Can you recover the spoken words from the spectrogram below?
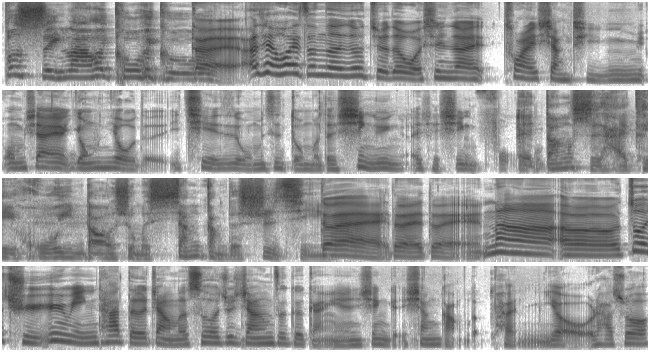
不行啦，会哭会哭。对，而且会真的就觉得我现在突然想起，嗯我们现在拥有的一切，是我们是多么的幸运而且幸福。哎，当时还可以呼应到是我们香港的事情。对对对，那呃，作曲玉明他得奖的时候，就将这个感言献给香港的朋友。他说：“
